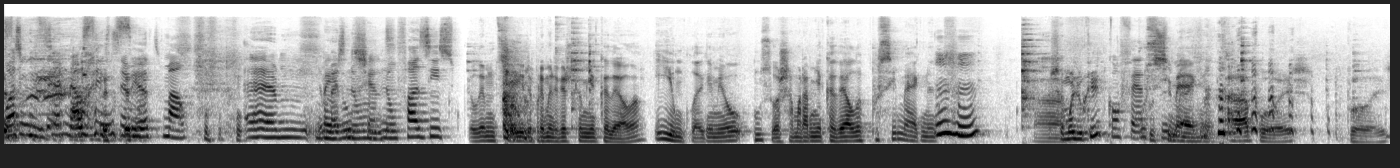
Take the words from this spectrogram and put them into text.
posso conhecer, não, isso é muito mal. Ahm, mas não, não faz isso. Eu lembro de sair a primeira vez com a minha cadela e um colega meu começou a chamar a minha cadela Pussy Magnet. Chamou-lhe o quê? Confesso. Pussy Magnet. Ah, pois. Pois.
